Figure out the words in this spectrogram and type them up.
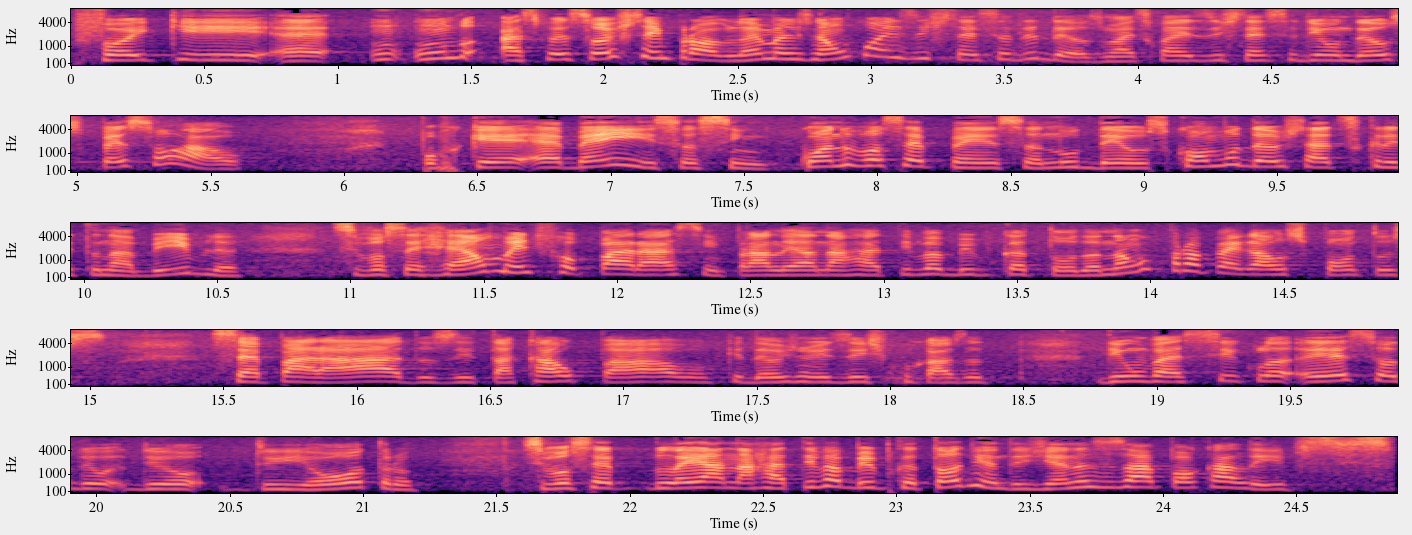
foi que é, um, um, as pessoas têm problemas não com a existência de Deus, mas com a existência de um Deus pessoal. Porque é bem isso, assim, quando você pensa no Deus, como Deus está descrito na Bíblia, se você realmente for parar assim para ler a narrativa bíblica toda, não para pegar os pontos separados e tacar o pau, que Deus não existe por causa de um versículo esse ou de, de, de outro, se você lê a narrativa bíblica toda, de Gênesis a Apocalipse,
